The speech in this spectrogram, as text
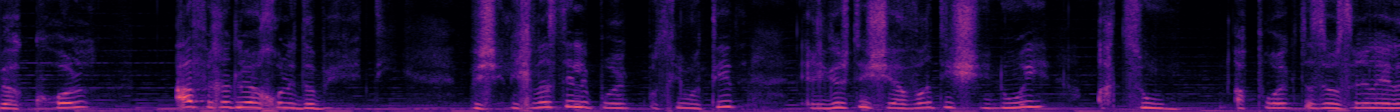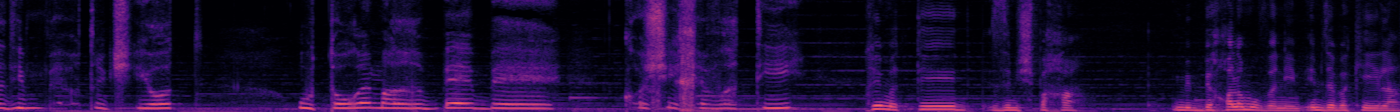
בהכל. אף אחד לא יכול לדבר איתי. וכשנכנסתי לפרויקט פותחים עתיד, הרגשתי שעברתי שינוי עצום. הפרויקט הזה עוזר לילדים בעיות רגשיות, הוא תורם הרבה בקושי חברתי. פותחים עתיד זה משפחה, בכל המובנים, אם זה בקהילה,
